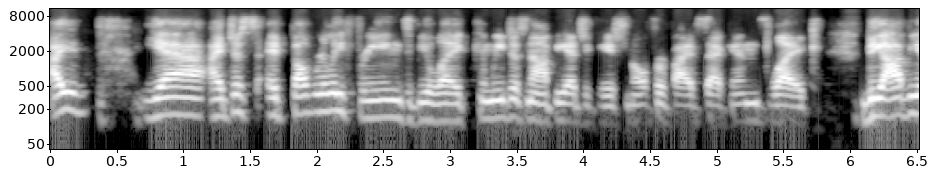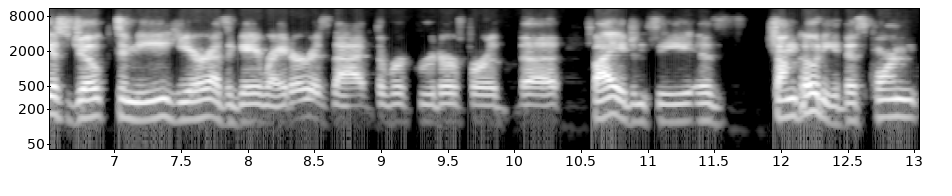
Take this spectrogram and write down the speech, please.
I yeah, I just it felt really freeing to be like, can we just not be educational for five seconds? Like the obvious joke to me here as a gay writer is that the recruiter for the spy agency is Sean Cody, this porn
